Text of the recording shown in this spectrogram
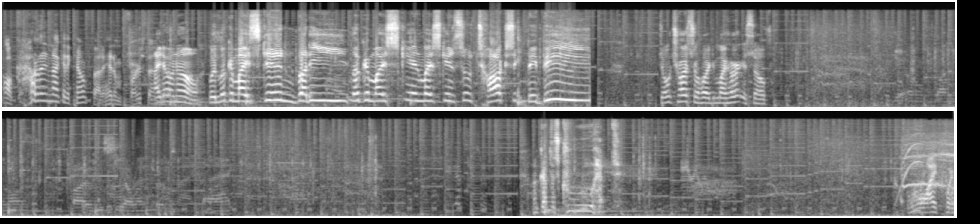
Oh, how did I not get a count for that? I hit him first. I don't know. But look at my skin, buddy. Look at my skin. My skin's so toxic, baby. Don't try so hard. You might hurt yourself. I've got this cool hat. Oh, I quit.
